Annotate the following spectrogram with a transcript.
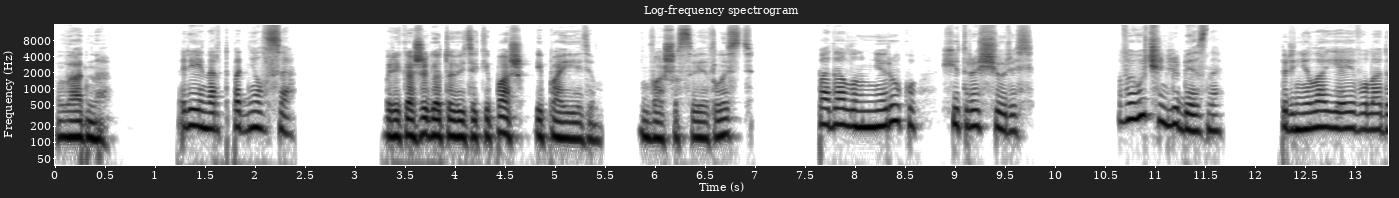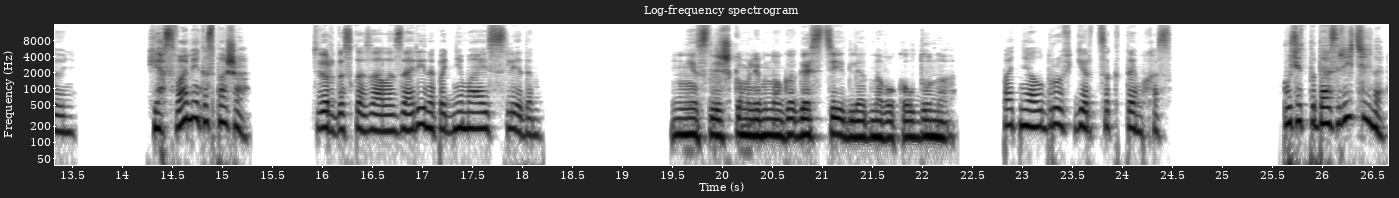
«Ладно». Рейнард поднялся. «Прикажи готовить экипаж и поедем. Ваша светлость». Подал он мне руку, хитро щурясь. «Вы очень любезны». Приняла я его ладонь. «Я с вами, госпожа», — твердо сказала Зарина, поднимаясь следом. «Не слишком ли много гостей для одного колдуна?» — поднял бровь герцог Темхас. «Будет подозрительно,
